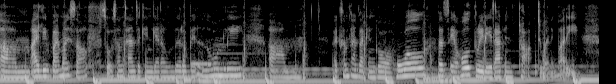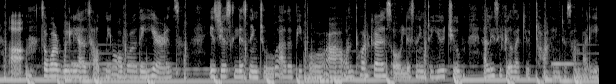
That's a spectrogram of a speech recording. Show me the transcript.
Um, I live by myself, so sometimes it can get a little bit lonely. Um, like sometimes I can go a whole, let's say, a whole three days I haven't talked to anybody. Um, so, what really has helped me over the years is just listening to other people uh, on podcasts or listening to YouTube. At least it feels like you're talking to somebody,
